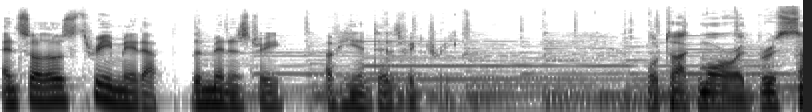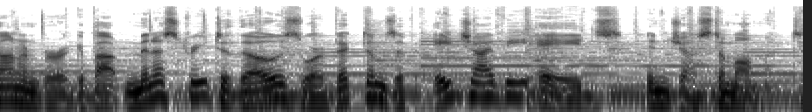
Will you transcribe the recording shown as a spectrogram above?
And so those three made up the ministry of He Intends Victory. We'll talk more with Bruce Sonnenberg about ministry to those who are victims of HIV/AIDS in just a moment.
